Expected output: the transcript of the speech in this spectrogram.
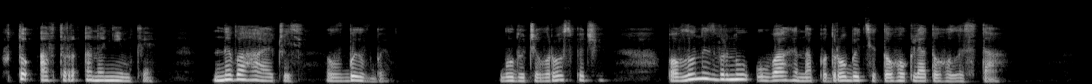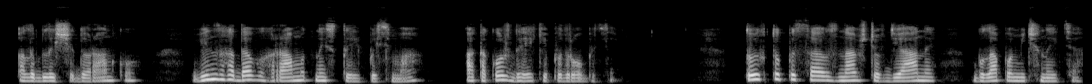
хто автор анонімки, не вагаючись, вбив би. Будучи в розпачі, Павло не звернув уваги на подробиці того клятого листа, але ближче до ранку він згадав грамотний стиль письма, а також деякі подробиці. Той, хто писав, знав, що в Діани була помічниця,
